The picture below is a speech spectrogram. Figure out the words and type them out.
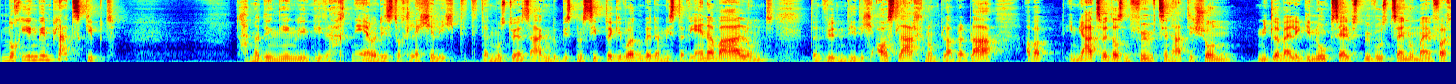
noch irgendwie einen Platz gibt. Da haben wir dann irgendwie gedacht, nee, aber das ist doch lächerlich. Dann musst du ja sagen, du bist nur Siebter geworden bei der Mr. Vienna Wahl und dann würden die dich auslachen und bla bla bla. Aber im Jahr 2015 hatte ich schon mittlerweile genug Selbstbewusstsein, um einfach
